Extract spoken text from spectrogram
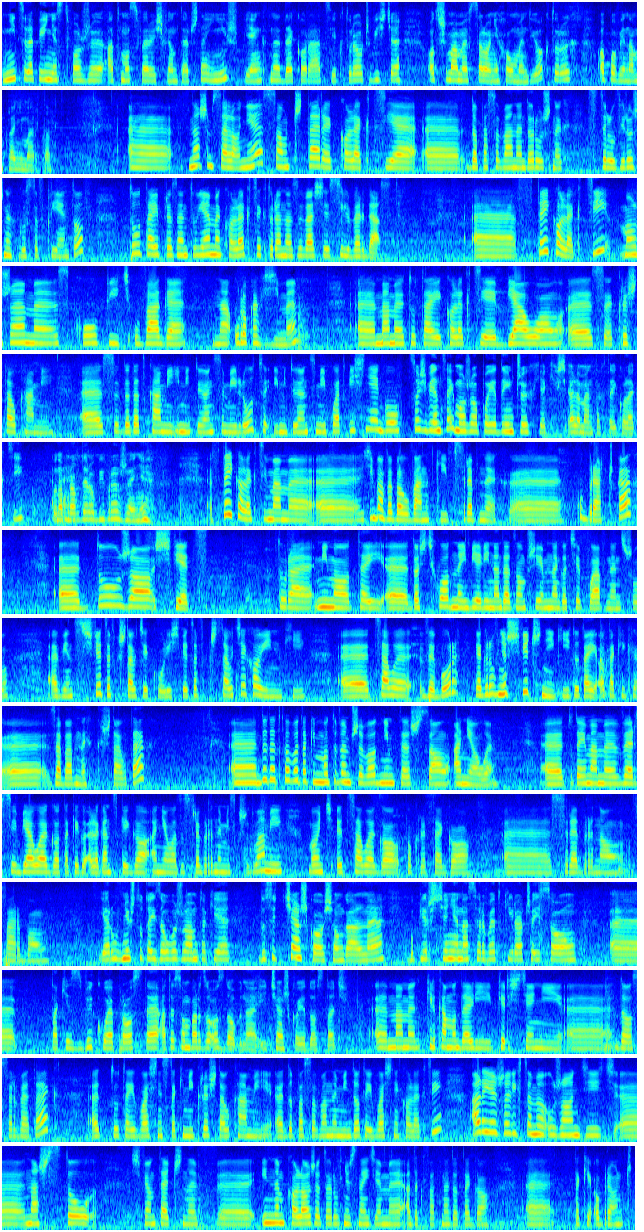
Nic lepiej nie stworzy atmosfery świątecznej niż piękne dekoracje, które oczywiście otrzymamy w salonie Home and You, o których opowie nam pani Marta. E, W naszym salonie są cztery kolekcje e, dopasowane do różnych stylów i różnych gustów klientów. Tutaj prezentujemy kolekcję, która nazywa się Silver Dust. E, W tej kolekcji możemy skupić uwagę na urokach zimy. E, Mamy tutaj kolekcję białą e, z kryształkami, e, z dodatkami imitującymi lód, imitującymi płatki śniegu. Coś więcej może o pojedynczych jakichś elementach tej kolekcji, bo naprawdę robi wrażenie. W tej kolekcji mamy zimowe bałwanki w srebrnych kubraczkach, dużo świec, które mimo tej dość chłodnej bieli nadadzą przyjemnego ciepła wnętrzu, więc świece w kształcie kuli, świece w kształcie choinki, e, cały wybór, jak również świeczniki tutaj o takich e, zabawnych kształtach. E, Dodatkowo takim motywem przewodnim też są anioły. E, Tutaj mamy wersję białego, takiego eleganckiego anioła ze srebrnymi skrzydłami, bądź e, całego pokrytego e, srebrną farbą. Ja również tutaj zauważyłam takie dosyć ciężko osiągalne, bo pierścienie na serwetki raczej są e, takie zwykłe, proste, a te są bardzo ozdobne i ciężko je dostać. E, Mamy kilka modeli pierścieni e, do serwetek. e, Tutaj właśnie z takimi kryształkami dopasowanymi do tej właśnie kolekcji, ale jeżeli chcemy urządzić nasz stół świąteczny w innym kolorze, to również znajdziemy adekwatne do tego takie obrączki.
